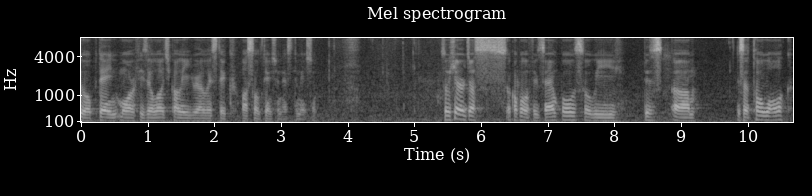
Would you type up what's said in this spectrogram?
to obtain more physiologically realistic muscle tension estimation. So here are just a couple of examples. So we, this um, is a toe walk,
